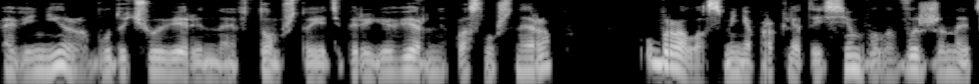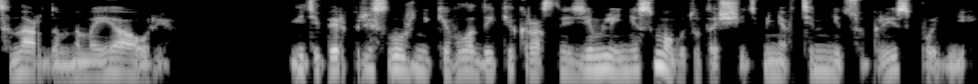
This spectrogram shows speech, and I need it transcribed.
Авенира, будучи уверенная в том, что я теперь ее верный послушный раб, убрала с меня проклятые символы, выжженные Ценардом на моей ауре. И теперь прислужники владыки Красной Земли не смогут утащить меня в темницу преисподней.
